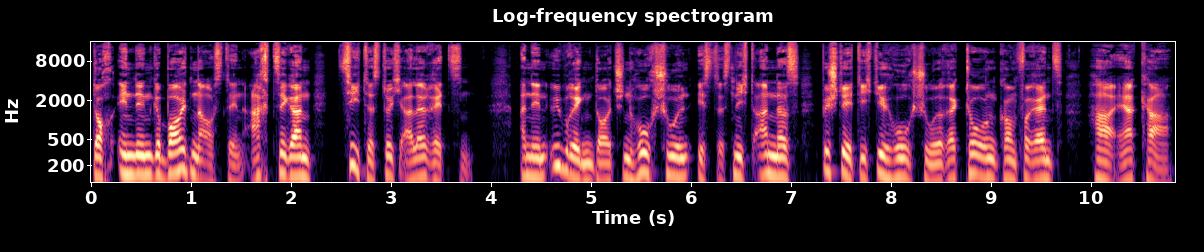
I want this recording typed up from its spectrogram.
Doch in den Gebäuden aus den 80ern zieht es durch alle Ritzen. An den übrigen deutschen Hochschulen ist es nicht anders, bestätigt die Hochschulrektorenkonferenz HRK.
